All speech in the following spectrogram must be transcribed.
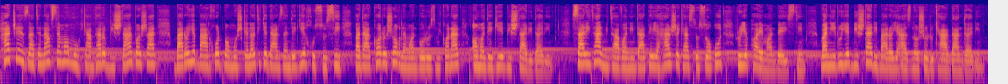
هرچه عزت نفس ما محکمتر و بیشتر باشد برای برخورد با مشکلاتی که در زندگی خصوصی و در کار و شغلمان بروز می کند آمادگی بیشتری داریم. سریعتر می توانیم در پی هر شکست و سقوط روی پایمان بیستیم و نیروی بیشتری برای از نو شروع کردن داریم.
